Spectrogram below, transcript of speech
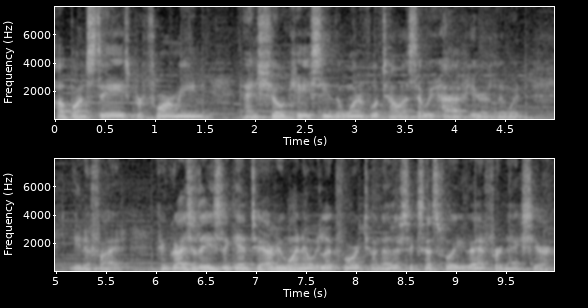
up on stage performing and showcasing the wonderful talents that we have here in Lynwood Unified. Congratulations again to everyone and we look forward to another successful event for next year.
